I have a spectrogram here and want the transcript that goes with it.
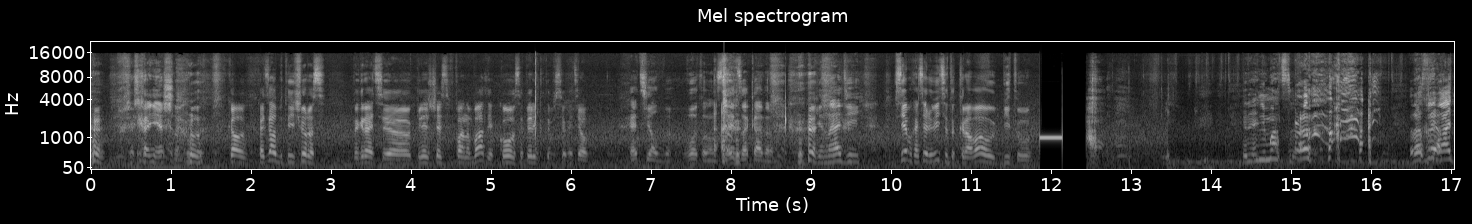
Конечно. Хотел бы ты еще раз поиграть, э, принять участие в пана батле, какого соперника ты бы себе хотел? Хотел бы. Вот он, он стоит за кадром. Геннадий. Все бы хотели увидеть эту кровавую битву. Реанимация. Разряд.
